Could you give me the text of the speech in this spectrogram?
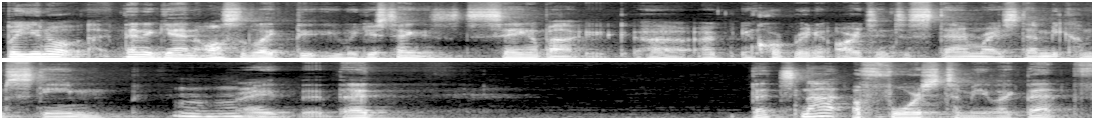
But you know, then again, also like the, what you're saying saying about uh, incorporating arts into STEM, right? STEM becomes STEAM, mm-hmm. right? That that's not a force to me. Like that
